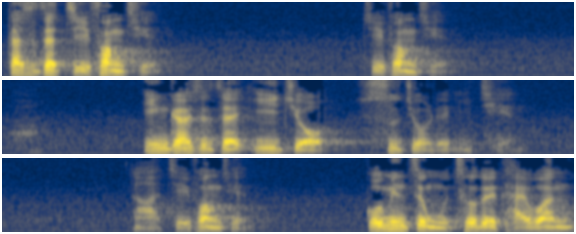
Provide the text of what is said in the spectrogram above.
但是在解放前，解放前，应该是在一九四九年以前，啊，解放前，国民政府撤退台湾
